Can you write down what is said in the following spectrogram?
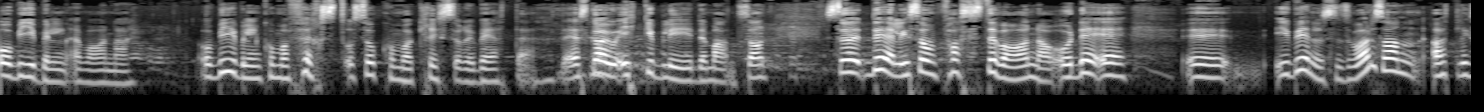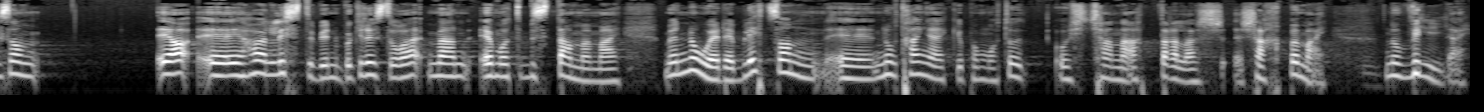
og Bibelen er vane. Og Bibelen kommer først, og så kommer kryss og ribete. Jeg skal jo ikke bli dement. Sånn. Så det er liksom faste vaner. Og det er eh, I begynnelsen så var det sånn at liksom Ja, jeg har lyst til å begynne på kryssordet, men jeg måtte bestemme meg. Men nå er det blitt sånn eh, Nå trenger jeg ikke på en måte å, å kjenne etter eller skjerpe meg. Nå vil jeg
